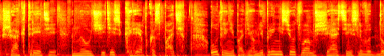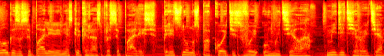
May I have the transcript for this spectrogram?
Шаг третий. Научитесь крепко спать. Утренний подъем не принесет вам счастья, если вы долго засыпали или несколько раз просыпались. Перед сном успокойте свой ум и тело. Медитируйте.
